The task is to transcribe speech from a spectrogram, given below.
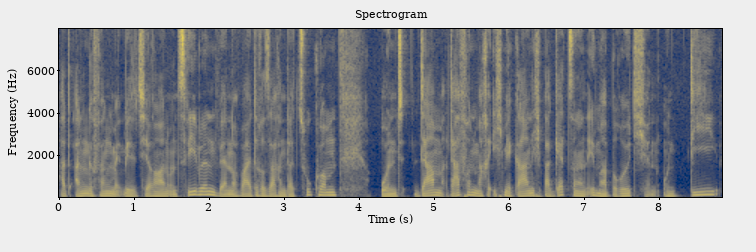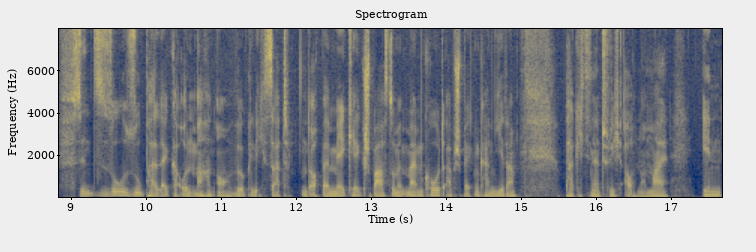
hat angefangen mit Mediterran und Zwiebeln, werden noch weitere Sachen dazukommen. Und da, davon mache ich mir gar nicht Baguette, sondern immer Brötchen. Und die sind so super lecker und machen auch wirklich satt. Und auch bei Make Cake sparst du mit meinem Code, abspecken kann jeder, packe ich dir natürlich auch nochmal in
